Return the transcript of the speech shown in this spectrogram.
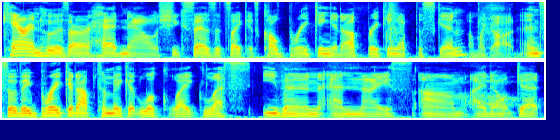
Karen, who is our head now, she says it's like it's called breaking it up, breaking up the skin. oh my god. And so they break it up to make it look like less even and nice. Um, I don't get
